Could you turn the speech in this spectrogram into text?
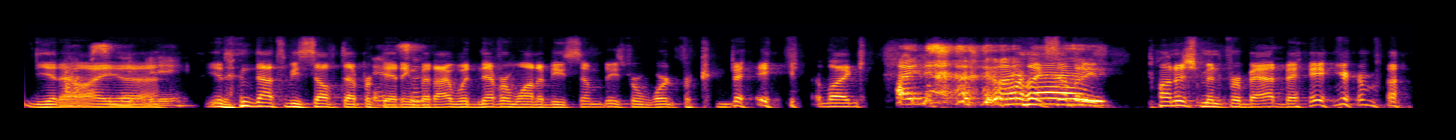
You know, absolutely. I uh, you know, not to be self-deprecating, a, but I would never want to be somebody's reward for good behavior. like I know. Or like somebody's punishment for bad behavior. But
